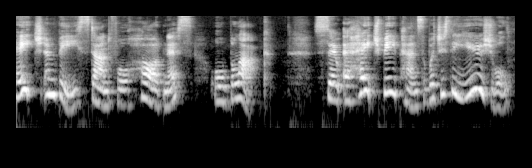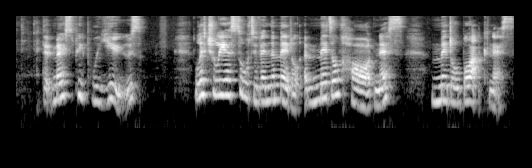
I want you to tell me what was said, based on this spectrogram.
H and B stand for hardness or black. So a HB pencil, which is the usual that most people use, literally a sort of in the middle, a middle hardness middle blackness.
